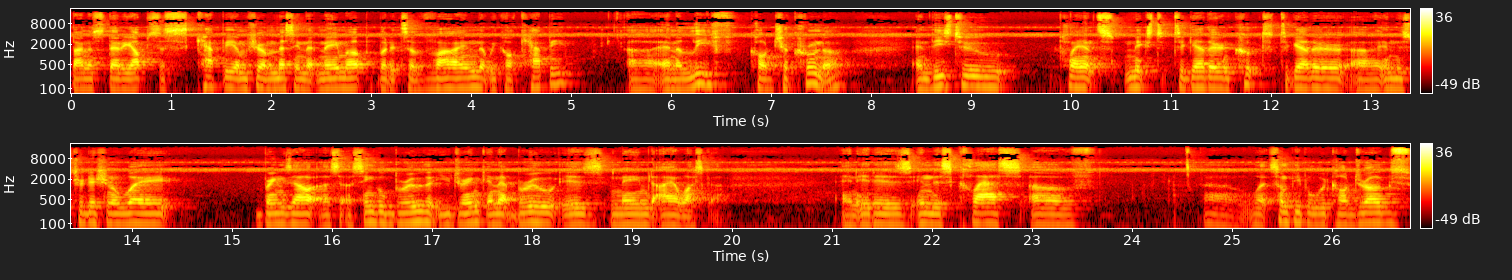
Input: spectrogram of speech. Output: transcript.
Banisteriopsis caapi. I'm sure I'm messing that name up, but it's a vine that we call caapi, uh, and a leaf called chacruna, and these two plants mixed together and cooked together uh, in this traditional way brings out a, a single brew that you drink, and that brew is named ayahuasca and it is in this class of uh, what some people would call drugs.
